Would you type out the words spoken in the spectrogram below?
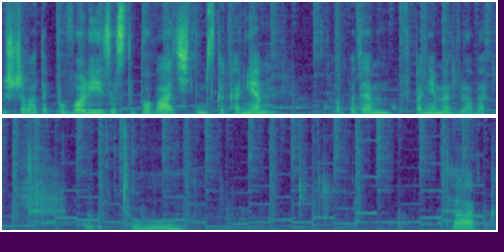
Już trzeba tak powoli zastopować tym skakaniem, a potem wpaniemy w lawę. Tu. Tak.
